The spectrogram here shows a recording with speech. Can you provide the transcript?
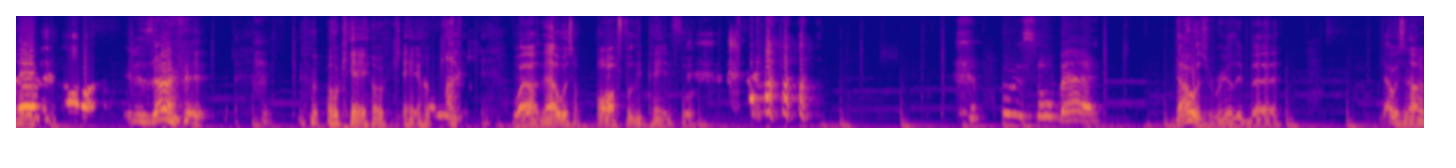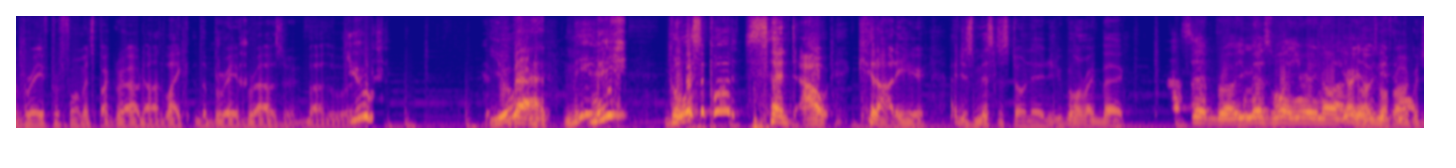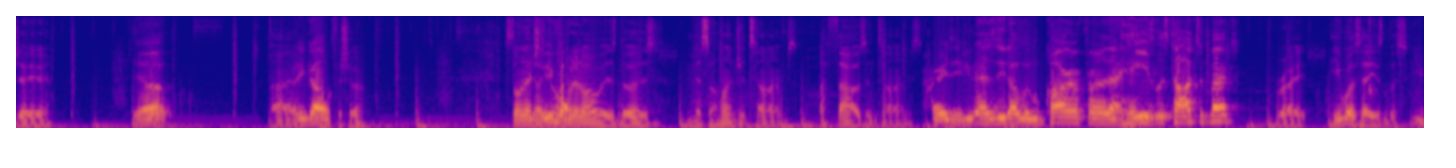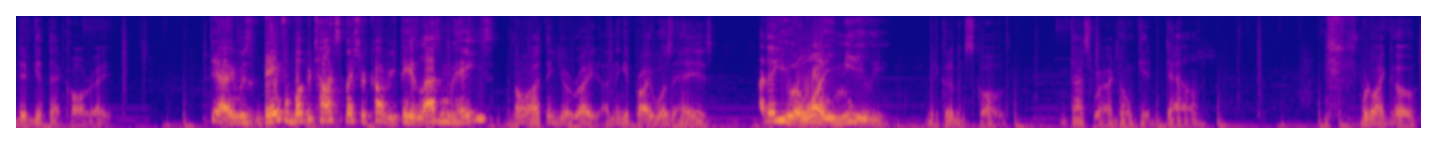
You deserve it. Okay, okay, okay. Wow, that was awfully painful. It was so bad. That was really bad. That was not a brave performance by Groudon, like the brave browser, by the way. You You? bad. Me? Me? Golisopod? Sent out. Get out of here. I just missed a Stone Edge. You going right back. That's it, bro. You missed one. You already know. how You already know he's going for Aqua J here. Yep. Alright. you go. For sure. Stone Edge Yo, is doing what it always does. Miss a hundred times. A thousand times. Crazy. If you SD'd up with Lucario in front of that Hazeless Toxapex, Right. He was Hazeless. You did get that call right. yeah, it was Baneful Bunker Toxapex recover. You think his last move Haze? No, I think you're right. I think it probably wasn't Haze. I think he would have won immediately. But he could have been Scald. That's where I don't get down. Where do I go?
